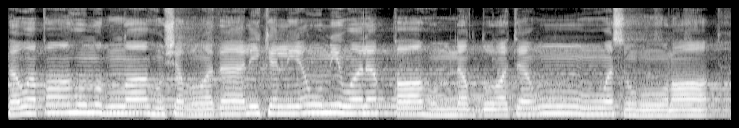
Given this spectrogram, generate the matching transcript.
فوقاهم الله شر ذلك اليوم ولقاهم نضرة وسرورا.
